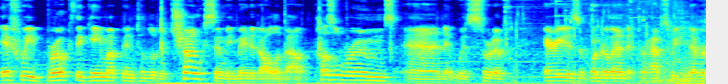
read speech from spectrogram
if we broke the game up into little chunks and we made it all about puzzle rooms and it was sort of areas of Wonderland that perhaps we'd never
